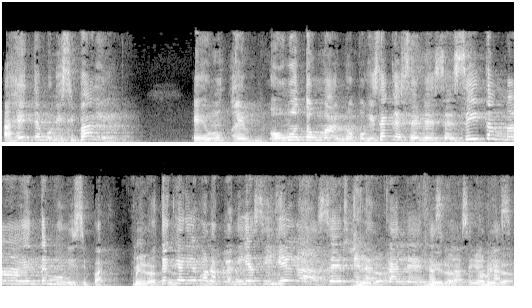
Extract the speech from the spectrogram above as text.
agentes municipales. eh, un, eh, un montón más, ¿no? Porque dice que se necesitan más agentes municipales. Mira, ¿Usted qué haría con la planilla si llega a ser el Mira, alcalde de esta mira, ciudad, señor Blas?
